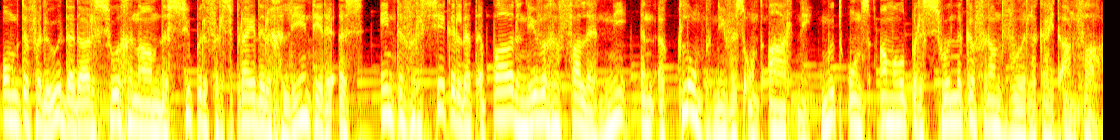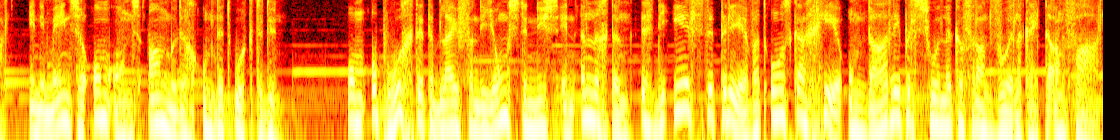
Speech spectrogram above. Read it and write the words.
om te verhoed dat daar sogenaamde superverspreider geleenthede is en te verseker dat 'n paar nuwe gevalle nie in 'n klomp nuus ontaard nie, moet ons almal persoonlike verantwoordelikheid aanvaar en die mense om ons aanmoedig om dit ook te doen. Om op hoogte te bly van die jongste nuus en inligting is die eerste tree wat ons kan gee om daardie persoonlike verantwoordelikheid te aanvaar.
